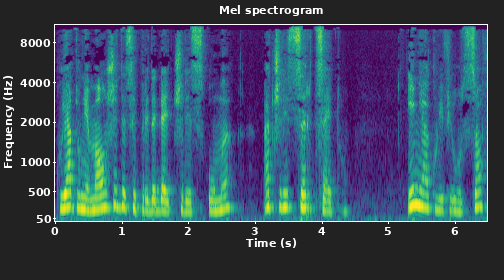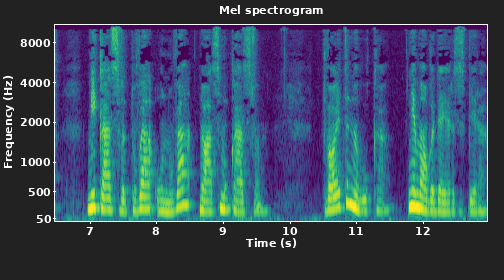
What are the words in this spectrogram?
която не може да се предаде чрез ума, а чрез сърцето. И някой философ ми казва това, онова, но аз му казвам. Твоята наука не мога да я разбира.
